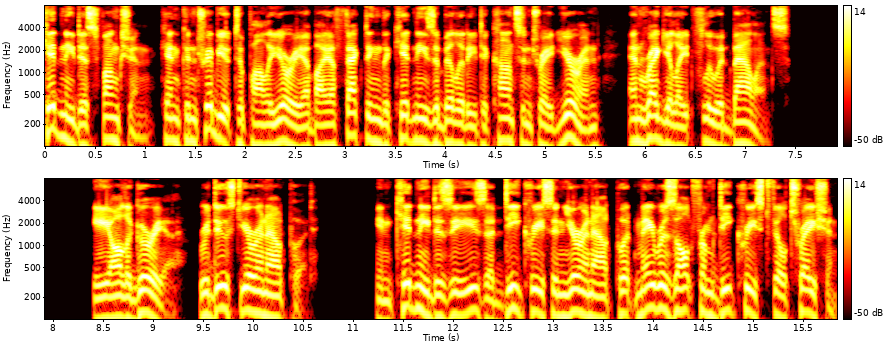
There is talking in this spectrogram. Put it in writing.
Kidney dysfunction can contribute to polyuria by affecting the kidney's ability to concentrate urine and regulate fluid balance. E. Oliguria, reduced urine output. In kidney disease, a decrease in urine output may result from decreased filtration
